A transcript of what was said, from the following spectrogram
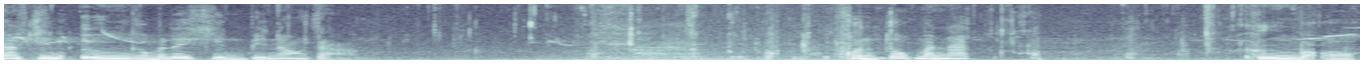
อยากกินอึงก็ไม่ได้กินพี่น้องจ้ะฝนตกมานัก อึงบอกออก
